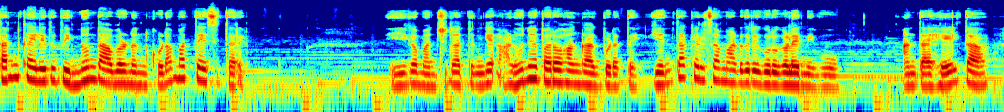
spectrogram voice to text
ತನ್ನ ಕೈಲಿದ್ದು ಇನ್ನೊಂದು ಆಭರಣನ ಕೂಡ ಮತ್ತೆ ಎಸಿತಾರೆ. ಈಗ ಮಂಜುನಾಥನ್ಗೆ ಅಳುನೇ ಬರೋ ಹಂಗಾಗ್ಬಿಡತ್ತೆ. ಎಂಥ ಕೆಲಸ ಮಾಡಿದ್ರಿ ಗುರುಗಳೇ ನೀವು? ಅಂತ ಹೇಳ್ತಾ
